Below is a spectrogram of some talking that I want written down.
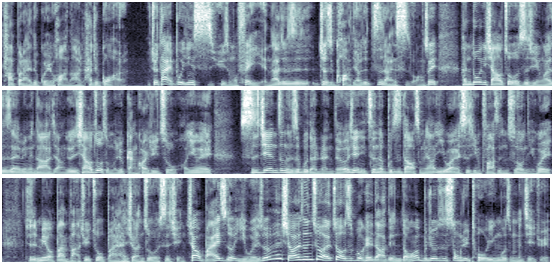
他本来的规划，然后他就挂了。我觉得他也不一定死于什么肺炎，他就是就是垮掉，就自然死亡。所以很多你想要做的事情，我还是在那边跟大家讲，就是想要做什么就赶快去做，因为时间真的是不等人的，而且你真的不知道什么样意外的事情发生之后，你会就是没有办法去做本来很喜欢做的事情。像我本来一直都以为说，哎，小孩生出来最好是不可以打电动，那不就是送去托婴或怎么解决？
